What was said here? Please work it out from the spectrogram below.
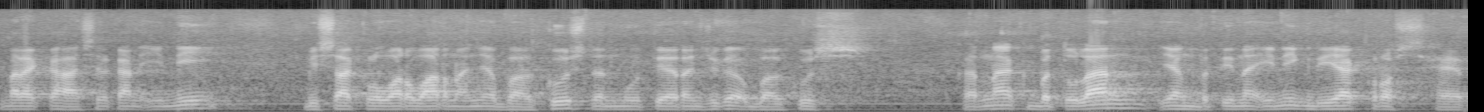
mereka hasilkan ini bisa keluar warnanya bagus dan mutiara juga bagus. Karena kebetulan yang betina ini dia cross head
